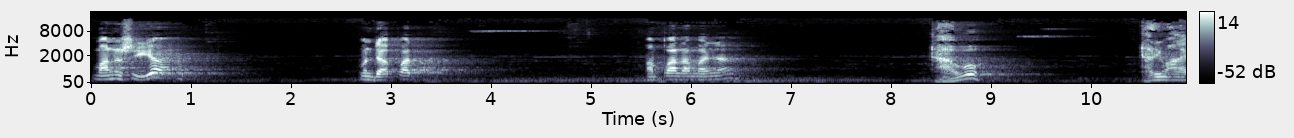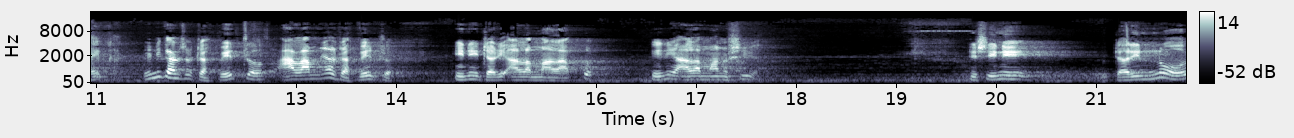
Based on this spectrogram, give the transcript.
Manusia mendapat apa namanya dawuh dari malaikat. Ini kan sudah beda, alamnya sudah beda. Ini dari alam malakut, ini alam manusia. Di sini dari nur,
